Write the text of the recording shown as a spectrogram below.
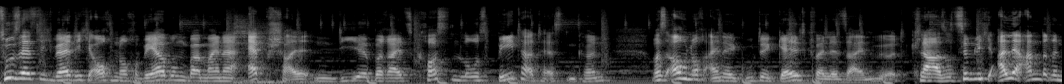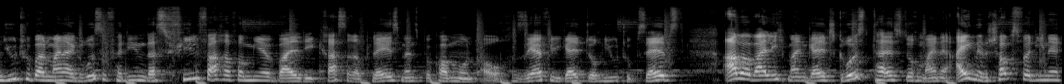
Zusätzlich werde ich auch noch Werbung bei meiner App schalten, die ihr bereits kostenlos Beta testen könnt, was auch noch eine gute Geldquelle sein wird. Klar, so ziemlich alle anderen YouTuber in meiner Größe verdienen das Vielfache von mir, weil die krassere Placements bekommen und auch sehr viel Geld durch YouTube selbst aber weil ich mein Geld größtenteils durch meine eigenen Shops verdiene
